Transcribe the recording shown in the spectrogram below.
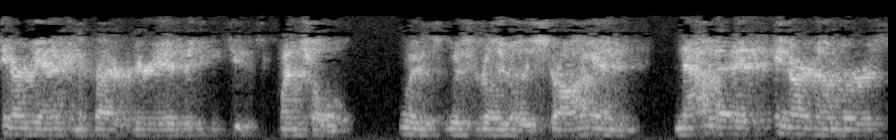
inorganic in the prior period, but you can see the sequential was was really really strong. And now that it's in our numbers,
